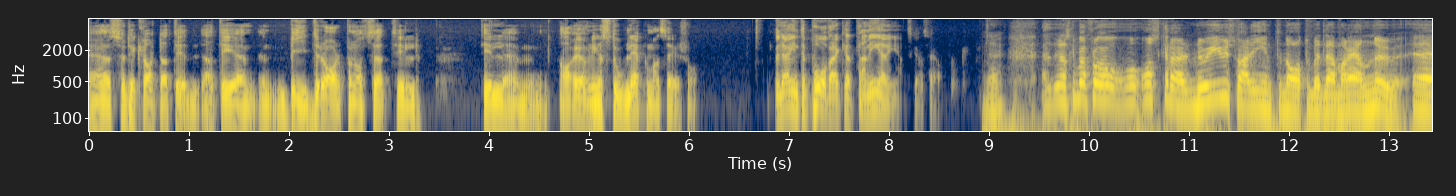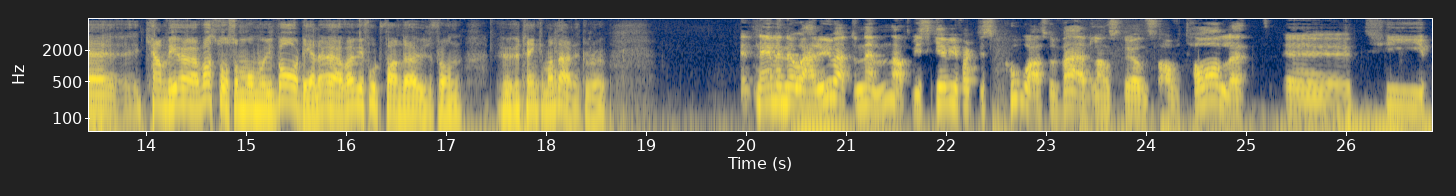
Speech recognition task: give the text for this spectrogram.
Eh, så det är klart att det, att det bidrar på något sätt till, till eh, ja, övningens storlek om man säger så. Men det har inte påverkat planeringen ska jag säga. Nej. Eh, jag ska bara fråga Oskar här. nu är ju Sverige inte NATO-medlemmar ännu. Eh, kan vi öva så som om vi var det eller övar vi fortfarande utifrån, hur, hur tänker man där tror du? Eh, nej, men det här är ju värt att nämna att vi skrev ju faktiskt på alltså värdlandsstödsavtalet eh, typ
